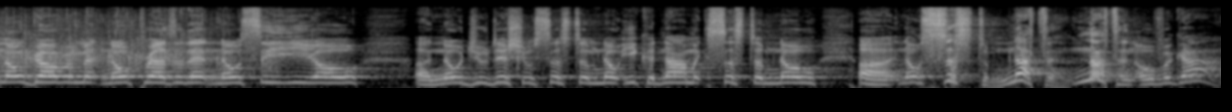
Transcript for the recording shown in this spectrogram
No government, no president, no CEO, uh, no judicial system, no economic system, no, uh, no system, nothing, nothing over God.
